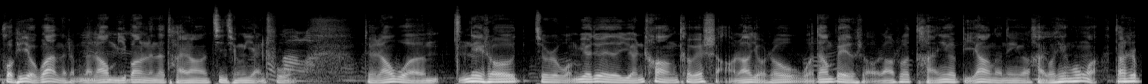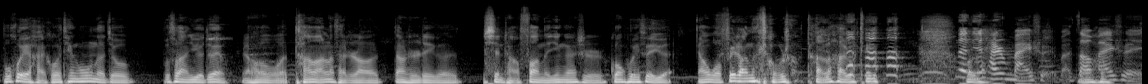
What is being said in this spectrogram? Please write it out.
破啤酒罐子什么的。然后我们一帮人在台上尽情演出，对。然后我那时候就是我们乐队的原创特别少，然后有时候我当贝斯手，然后说弹一个 Beyond 的那个《海阔天空》嘛，当时不会《海阔天空》的就不算乐队嘛。然后我弹完了才知道，当时这个现场放的应该是《光辉岁月》，然后我非常的投入，弹了《海阔天》。那您还是买水吧，早买水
